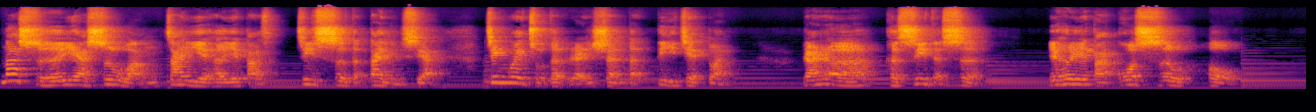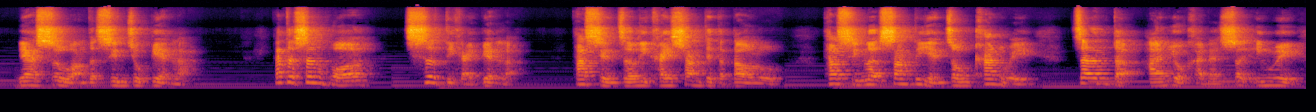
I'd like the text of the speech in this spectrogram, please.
那时，亚斯王在耶和耶打祭司的带领下。敬畏主的人生的第一阶段。然而，可惜的是，耶和耶打过世后，亚斯王的心就变了，他的生活彻底改变了。他选择离开上帝的道路，他行了上帝眼中看为真的，很有可能是因为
